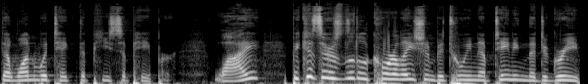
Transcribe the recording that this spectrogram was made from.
that one would take the piece of paper. Why? Because there's little correlation between obtaining the degree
